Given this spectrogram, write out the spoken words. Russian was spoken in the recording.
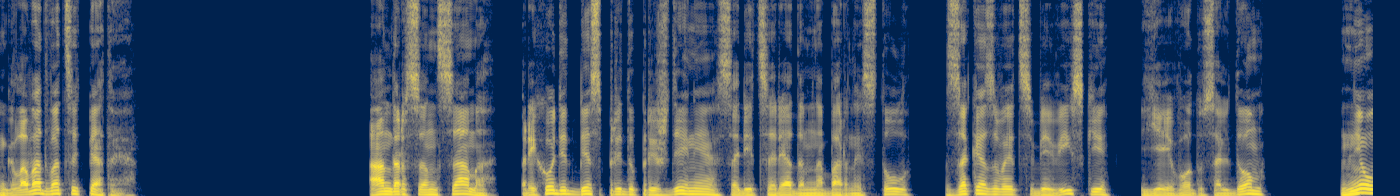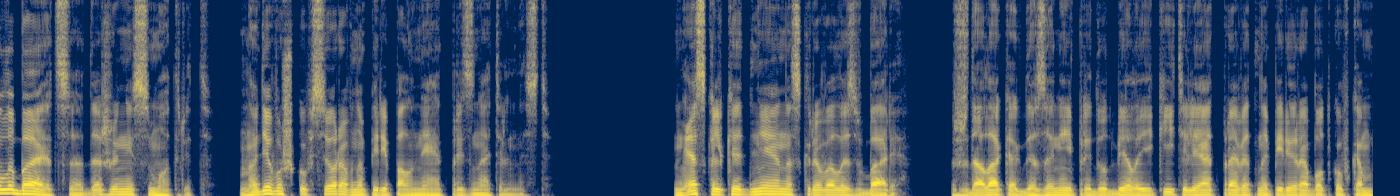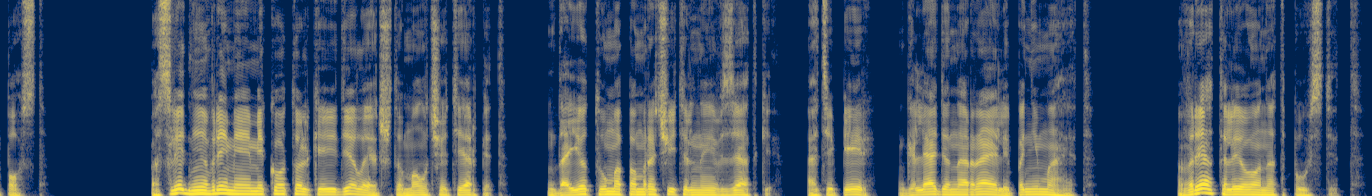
Глава 25. Андерсон Сама приходит без предупреждения, садится рядом на барный стул, заказывает себе виски, ей воду со льдом, не улыбается, даже не смотрит, но девушку все равно переполняет признательность. Несколько дней она скрывалась в баре, ждала, когда за ней придут белые кители и отправят на переработку в компост. Последнее время Мико только и делает, что молча терпит, дает умопомрачительные взятки, а теперь, глядя на Райли, понимает. Вряд ли он отпустит.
